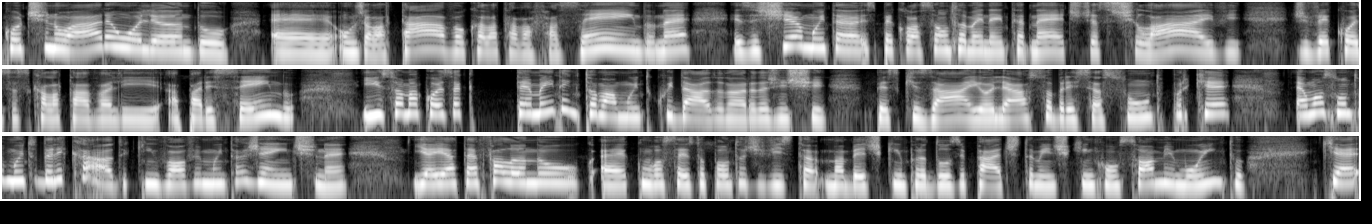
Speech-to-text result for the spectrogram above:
continuaram olhando é, onde ela estava, o que ela estava fazendo, né? Existia muita especulação também na internet de assistir live, de ver coisas que ela estava ali aparecendo. E isso é uma coisa que também tem que tomar muito cuidado na hora da gente pesquisar e olhar sobre esse assunto, porque é um assunto muito delicado e que envolve muita gente, né? E aí, até falando é, com vocês do ponto de vista, Mabê, de quem produz e Paty também de quem consome muito, que é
